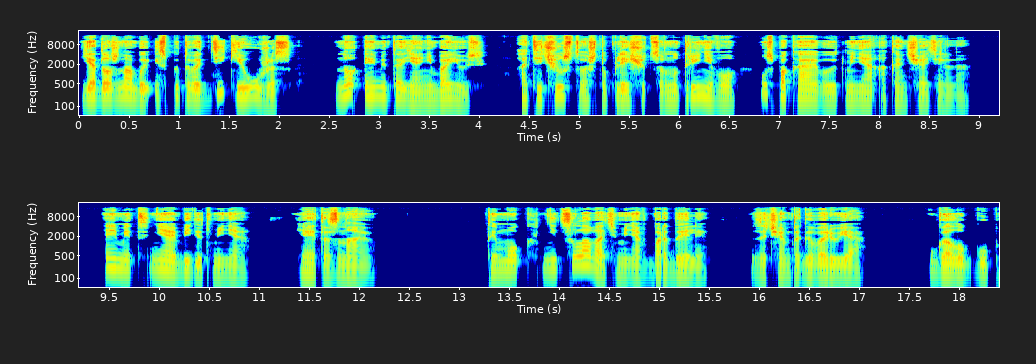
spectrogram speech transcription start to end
я должна бы испытывать дикий ужас, но Эмита я не боюсь, а те чувства, что плещутся внутри него, успокаивают меня окончательно. Эмит не обидит меня, я это знаю. Ты мог не целовать меня в борделе, зачем-то говорю я. Уголок губ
